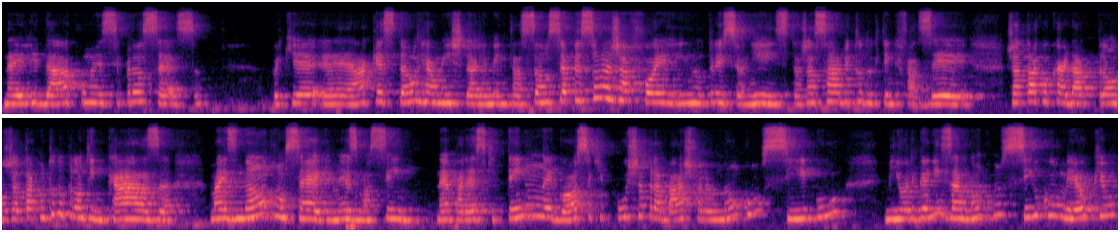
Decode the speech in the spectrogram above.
né? E lidar com esse processo porque é, a questão realmente da alimentação, se a pessoa já foi nutricionista, já sabe tudo que tem que fazer, já está com o cardápio pronto, já está com tudo pronto em casa, mas não consegue mesmo assim, né? Parece que tem um negócio que puxa para baixo, fala, eu não consigo me organizar, eu não consigo comer o que eu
